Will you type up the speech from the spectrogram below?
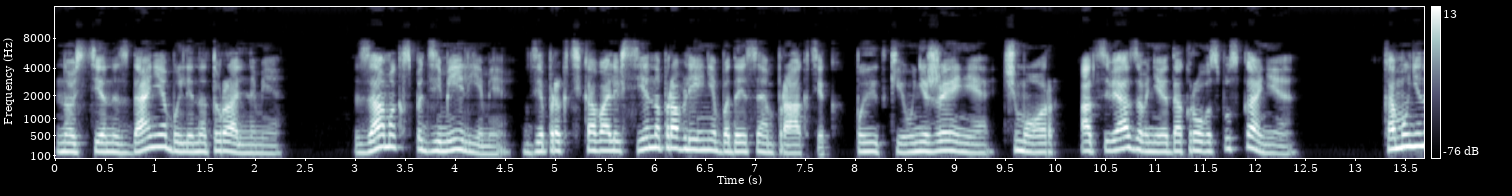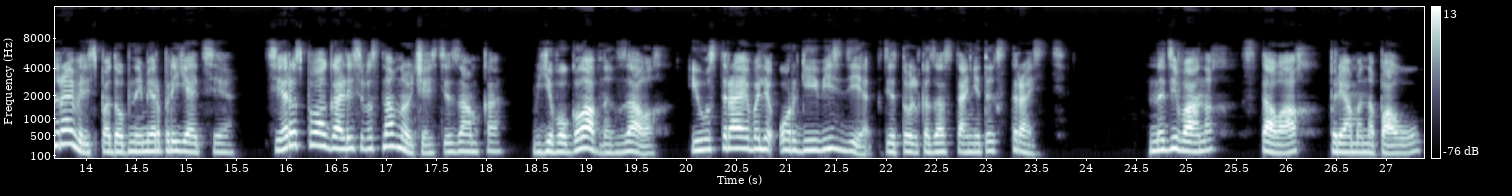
но стены здания были натуральными. Замок с подземельями, где практиковали все направления БДСМ практик: пытки, унижение, чмор, от связывания до кровоспускания. Кому не нравились подобные мероприятия, те располагались в основной части замка, в его главных залах, и устраивали оргии везде, где только застанет их страсть. На диванах, столах, прямо на полу.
